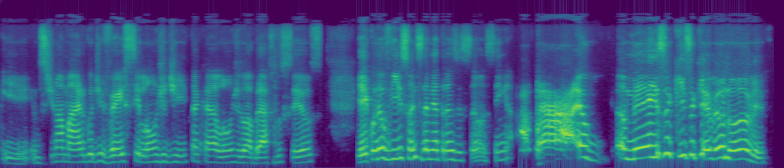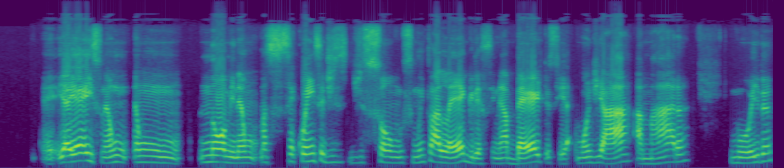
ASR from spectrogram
E o destino amargo de ver-se longe de Ítaca, longe do abraço dos seus. E aí quando eu vi isso antes da minha transição, assim, ah, eu amei isso aqui, isso aqui é meu nome. E, aí é isso, né? Um, é um nome, né? Uma sequência de, de sons muito alegre, assim, né? Aberto, esse um monte de A, Amara moira,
